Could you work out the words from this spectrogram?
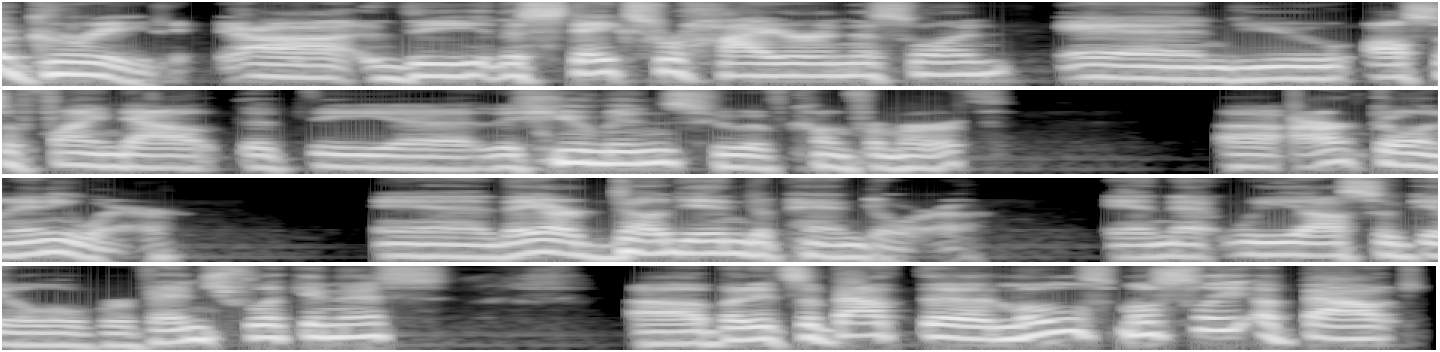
Agreed. Uh, the the stakes were higher in this one, and you also find out that the uh, the humans who have come from Earth uh, aren't going anywhere, and they are dug into Pandora, and that we also get a little revenge flick in this. Uh, but it's about the most, mostly about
